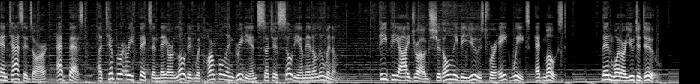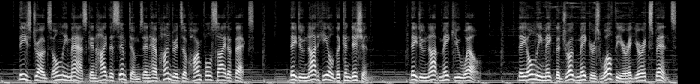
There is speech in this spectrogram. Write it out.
Antacids are, at best, a temporary fix and they are loaded with harmful ingredients such as sodium and aluminum. PPI drugs should only be used for 8 weeks, at most. Then what are you to do? These drugs only mask and hide the symptoms and have hundreds of harmful side effects. They do not heal the condition. They do not make you well. They only make the drug makers wealthier at your expense.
